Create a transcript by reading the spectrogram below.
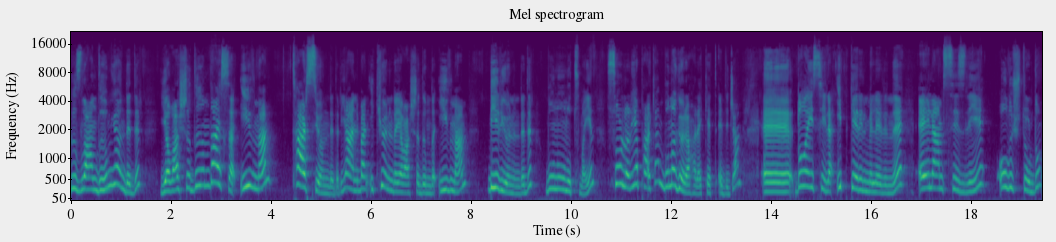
hızlandığım yöndedir. Yavaşladığımda ise ivmem ters yöndedir. Yani ben iki yönünde yavaşladığımda ivmem bir yönündedir. Bunu unutmayın. Soruları yaparken buna göre hareket edeceğim. Ee, dolayısıyla ip gerilmelerini, eylemsizliği oluşturdum.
